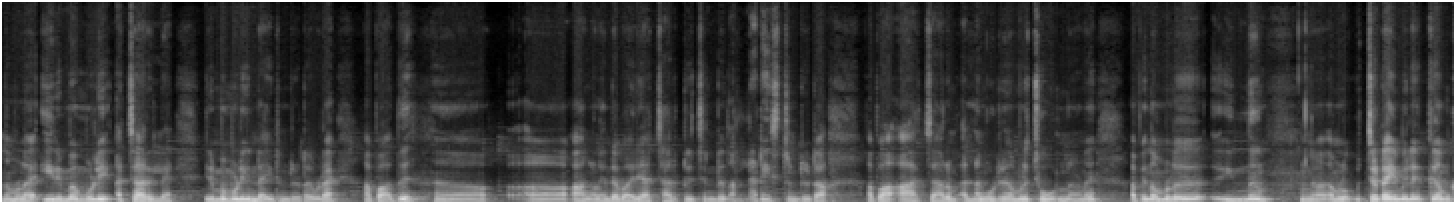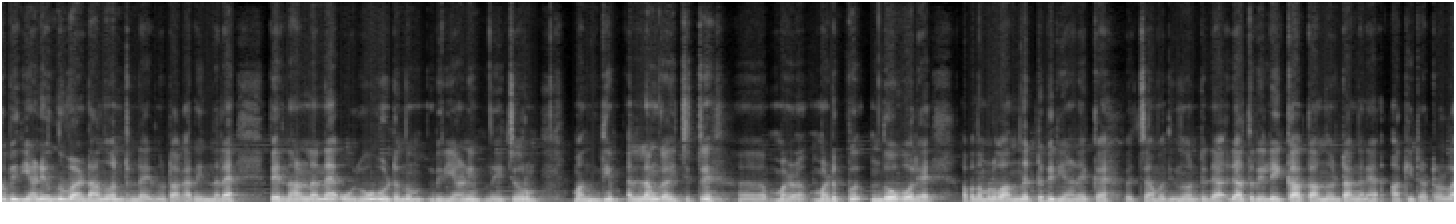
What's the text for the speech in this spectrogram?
നമ്മളെ ഇരുമ്പമ്പുളി അച്ചാറില്ലേ? ഇരുമ്പമ്പുളി ഉണ്ടായിട്ടുണ്ട് കേട്ടോ ഇവിടെ. അപ്പോൾ അത് ആങ്ങളേന്റെ ഭാര്യ അച്ചാറിട്ട് വെച്ചിട്ടുണ്ട്. നല്ല ടേസ്റ്റ് ഉണ്ട് കേട്ടോ അപ്പോൾ ആ അച്ചാറും എല്ലാം കൂട്ടി നമ്മൾ ചോറിനാണ്. അപ്പോൾ നമ്മൾ ഇന്ന് നമ്മൾ ഉച്ച ടൈമിലൊക്കെ നമുക്ക് ബിരിയാണി ഒന്നും വേണ്ടാന്ന് പറഞ്ഞിട്ടുണ്ടായിരുന്നു കേട്ടോ കാരണം ഇന്നലെ പെരുന്നാളിന് തന്നെ ഓരോ വീട്ടിൽ നിന്നും ബിരിയാണിയും നെയ്ച്ചോറും മന്തിയും എല്ലാം കഴിച്ചിട്ട് മടുപ്പ് എന്തോ പോലെ. അപ്പോൾ നമ്മൾ വന്നിട്ട് ബിരിയാണിയൊക്കെ വെച്ചാൽ മതി എന്ന് പറഞ്ഞിട്ട് രാത്രിയിലേക്ക് ആക്കാമെന്ന് പറഞ്ഞിട്ട് അങ്ങനെ ആക്കിയിട്ടുള്ള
